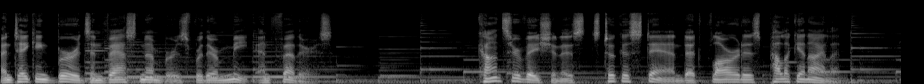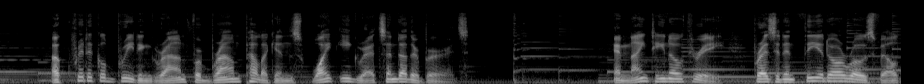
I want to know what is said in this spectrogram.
and taking birds in vast numbers for their meat and feathers. Conservationists took a stand at Florida's Pelican Island, a critical breeding ground for brown pelicans, white egrets, and other birds. In 1903, President Theodore Roosevelt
